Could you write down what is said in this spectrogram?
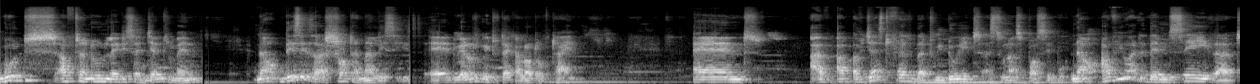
good afternoon, ladies and gentlemen. Now, this is a short analysis, and we are not going to take a lot of time. And I've, I've just felt that we do it as soon as possible. Now, have you heard them say that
